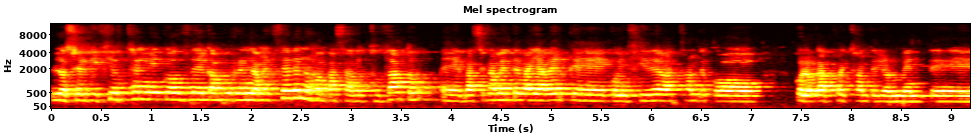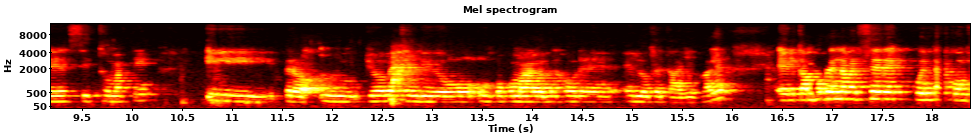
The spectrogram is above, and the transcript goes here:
Los servicios técnicos del Campus Reina Mercedes nos han pasado estos datos. Eh, básicamente vaya a ver que coincide bastante con, lo que ha puesto anteriormente Sisto Martín, pero mm, yo me he extendido un poco más a lo mejor en, los detalles. ¿vale? El Campus Reina Mercedes cuenta con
